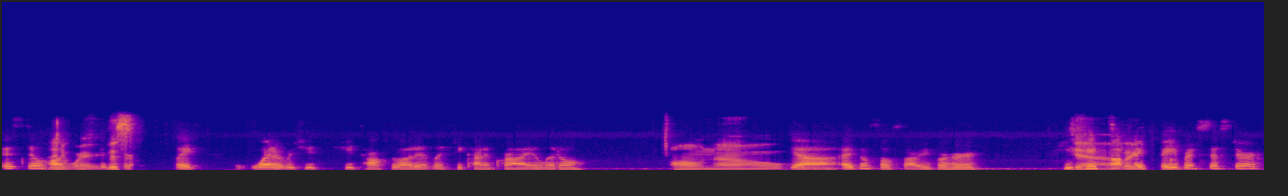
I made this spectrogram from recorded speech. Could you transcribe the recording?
It's still hard anyway for this. Like whenever she she talks about it, like she kind of cry a little. oh no Yeah, I feel so sorry for her. She, she's Yeah, not my favorite sister,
